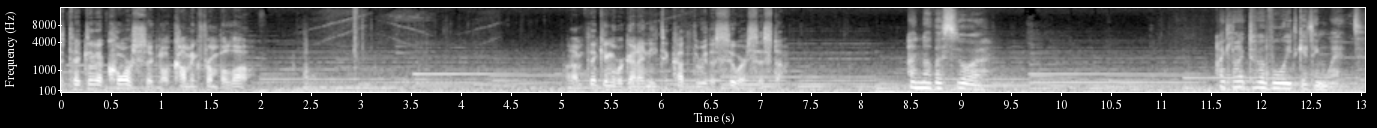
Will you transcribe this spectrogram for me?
Detecting a core signal coming from below. I'm thinking we're gonna need to cut through the sewer system. Another sewer. I'd like to avoid getting wet.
